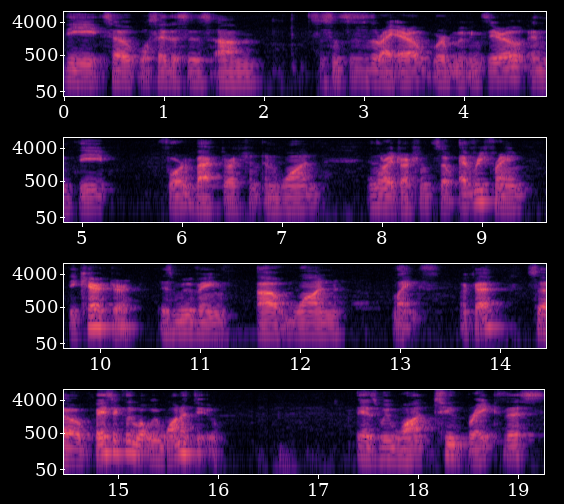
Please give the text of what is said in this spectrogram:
the so we'll say this is um, so since this is the right arrow we're moving 0 in the forward and back direction and 1 in the right direction. So every frame the character is moving uh, one length okay? So basically what we want to do is we want to break this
